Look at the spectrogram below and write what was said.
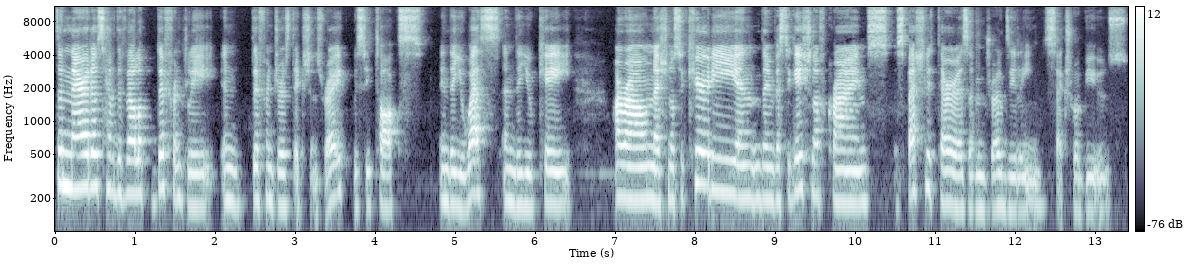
the narratives have developed differently in different jurisdictions, right? We see talks in the US and the UK around national security and the investigation of crimes, especially terrorism, drug dealing, sexual abuse.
